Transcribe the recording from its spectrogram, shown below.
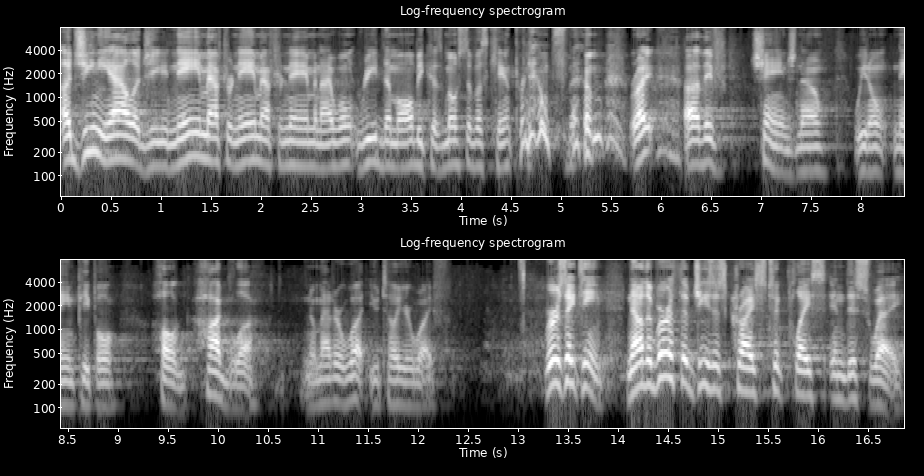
a genealogy, name after name after name, and I won't read them all because most of us can't pronounce them, right? Uh, they've changed. Now we don't name people Hagla, no matter what you tell your wife. Verse 18 Now the birth of Jesus Christ took place in this way.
